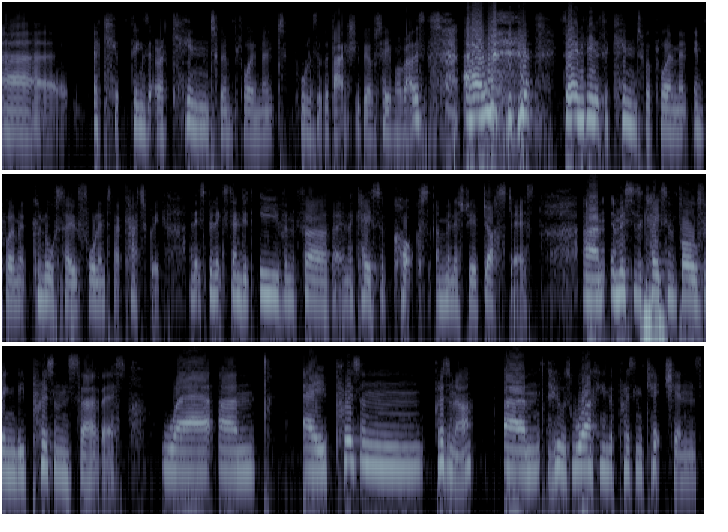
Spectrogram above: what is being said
uh, things that are akin to employment. Paul is at the back; she'll be able to tell you more about this. Um, so anything that's akin to employment, employment can also fall into that category, and it's been extended even further in the case of Cox and Ministry of Justice. Um, and this is a case involving the prison service, where um, a prison prisoner um, who was working in the prison kitchens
